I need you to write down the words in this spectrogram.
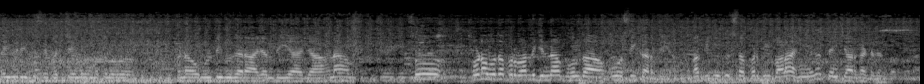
ਕਈ ਵਾਰੀ ਕਿਸੇ ਬੱਚੇ ਨੂੰ ਮਤਲਬ ਹਨਾ ਉਲਟੀ ਵਗੈਰਾ ਆ ਜਾਂਦੀ ਆ ਜਾਂ ਹਨਾ। ਸੋ ਥੋੜਾ ਬਹੁਤਾ ਪ੍ਰਬੰਧ ਜਿੰਨਾ ਕੁ ਹੁੰਦਾ, ਉਹ ਅਸੀਂ ਕਰਦੇ ਆ ਬਾਕੀ ਕਿਉਂਕਿ ਸਫ਼ਰ ਵੀ ਬਾਹਲਾ ਹੀ ਹੈ ਨਾ 3-4 ਘੰਟੇ ਦਾ ਸਫ਼ਰ। ਹੈ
